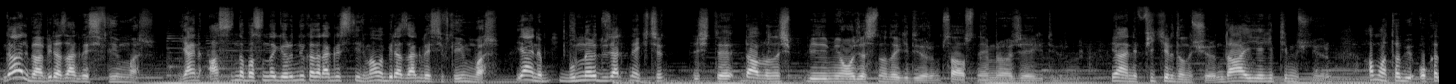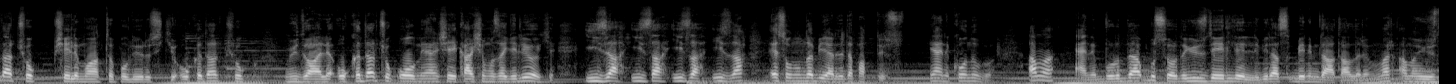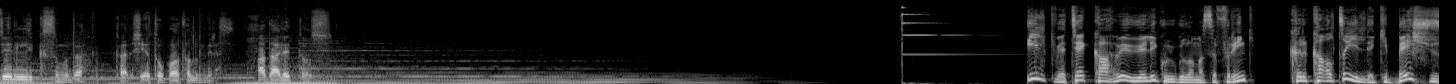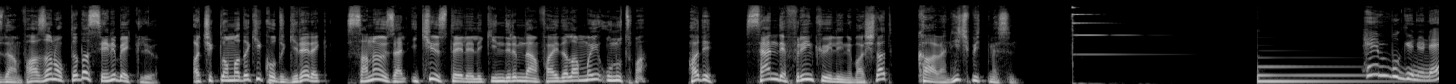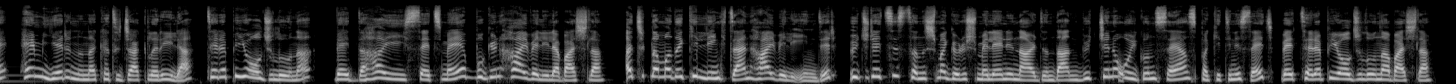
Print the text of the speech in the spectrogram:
Galiba biraz agresifliğim var. Yani aslında basında göründüğü kadar agresif değilim ama biraz agresifliğim var. Yani bunları düzeltmek için işte davranış bilimi hocasına da gidiyorum. Sağ olsun Emre Hoca'ya gidiyorum. Yani fikir danışıyorum. Daha iyiye gittiğimi düşünüyorum. Ama tabii o kadar çok şeyle muhatap oluyoruz ki, o kadar çok müdahale, o kadar çok olmayan şey karşımıza geliyor ki. İzah, izah, izah, izah. E sonunda bir yerde de patlıyorsun. Yani konu bu. Ama yani burada bu soruda %50-50 biraz benim de hatalarım var ama %50'lik kısmı da karşıya topu atalım biraz. Adaletli olsun. İlk ve tek kahve üyelik uygulaması Frink, 46 ildeki 500'den fazla noktada seni bekliyor. Açıklamadaki kodu girerek sana özel 200 TL'lik indirimden faydalanmayı unutma. Hadi sen de Frink üyeliğini başlat, kahven hiç bitmesin. Hem bugününe hem yarınına katacaklarıyla terapi yolculuğuna ve daha iyi hissetmeye bugün Hayvel ile başla. Açıklamadaki linkten Hayvel'i indir, ücretsiz tanışma görüşmelerinin ardından bütçene uygun seans paketini seç ve terapi yolculuğuna başla.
